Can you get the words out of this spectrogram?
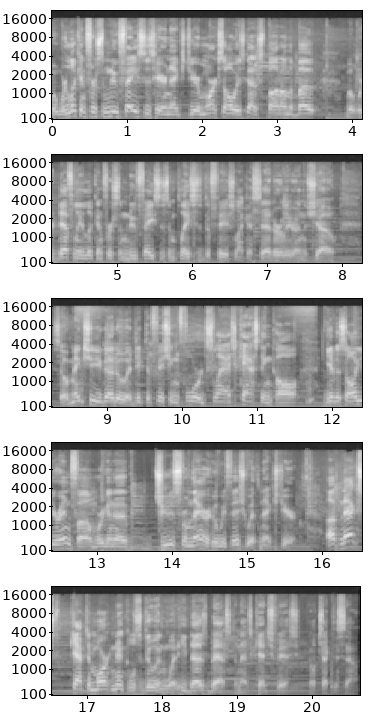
But we're looking for some new faces here next year. Mark's always got a spot on the boat, but we're definitely looking for some new faces and places to fish, like I said earlier in the show. So make sure you go to Addictive Fishing forward slash casting call, give us all your info, and we're going to choose from there who we fish with next year. Up next, Captain Mark Nichols doing what he does best, and that's catch fish. Y'all check this out.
